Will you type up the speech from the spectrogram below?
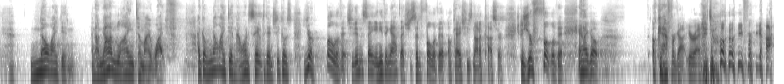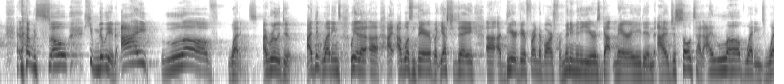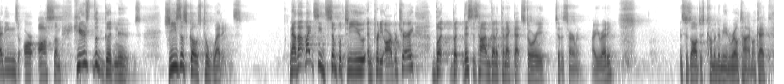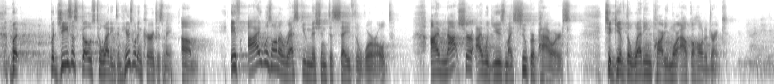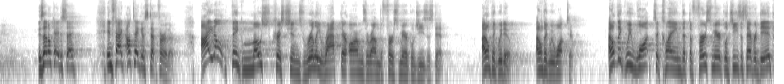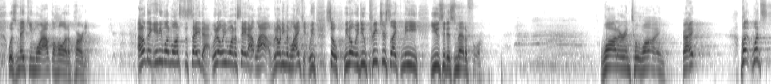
No, I didn't. And now I'm lying to my wife. I go, No, I didn't. I want to say it to them. She goes, You're full of it. She didn't say anything after that. She said, Full of it. Okay. She's not a cusser. She goes, You're full of it. And I go, Okay, I forgot. You're right. I totally forgot. And I was so humiliated. I love weddings. I really do. I think weddings, we had a. Uh, I, I wasn't there, but yesterday, uh, a dear, dear friend of ours for many, many years got married, and I was just so excited. I love weddings. Weddings are awesome. Here's the good news Jesus goes to weddings. Now, that might seem simple to you and pretty arbitrary, but, but this is how I'm to connect that story to the sermon. Are you ready? This is all just coming to me in real time, okay? But but Jesus goes to weddings, and here's what encourages me. Um, if I was on a rescue mission to save the world, I'm not sure I would use my superpowers to give the wedding party more alcohol to drink. Is that okay to say? In fact, I'll take it a step further. I don't think most Christians really wrap their arms around the first miracle Jesus did. I don't think we do. I don't think we want to. I don't think we want to claim that the first miracle Jesus ever did was making more alcohol at a party. I don't think anyone wants to say that. We don't even want to say it out loud. We don't even like it. We, so, you know what we do? Preachers like me use it as metaphor water into wine, right? But what's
